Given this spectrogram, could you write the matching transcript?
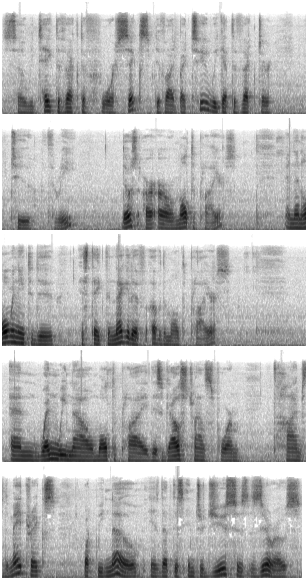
So we take the vector 4, 6, divide by 2, we get the vector 2, 3. Those are our multipliers. And then all we need to do is take the negative of the multipliers. And when we now multiply this Gauss transform times the matrix, what we know is that this introduces zeros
